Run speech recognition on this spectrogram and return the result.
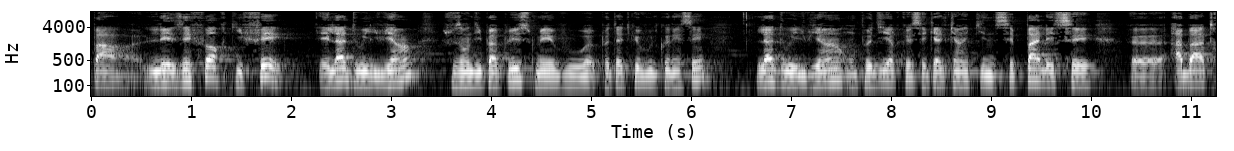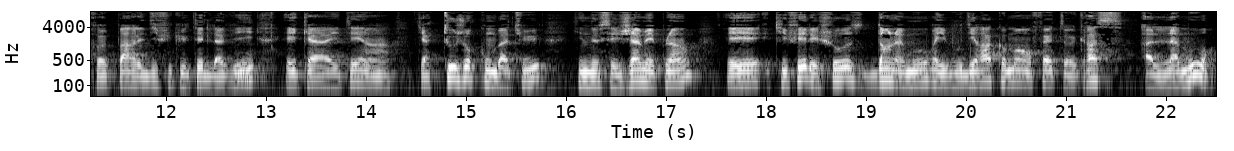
par les efforts qu'il fait et là d'où il vient, je vous en dis pas plus, mais vous peut-être que vous le connaissez. Là d'où il vient, on peut dire que c'est quelqu'un qui ne s'est pas laissé euh, abattre par les difficultés de la vie et qui a été un, qui a toujours combattu, qui ne s'est jamais plaint et qui fait les choses dans l'amour il vous dira comment en fait grâce à l'amour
